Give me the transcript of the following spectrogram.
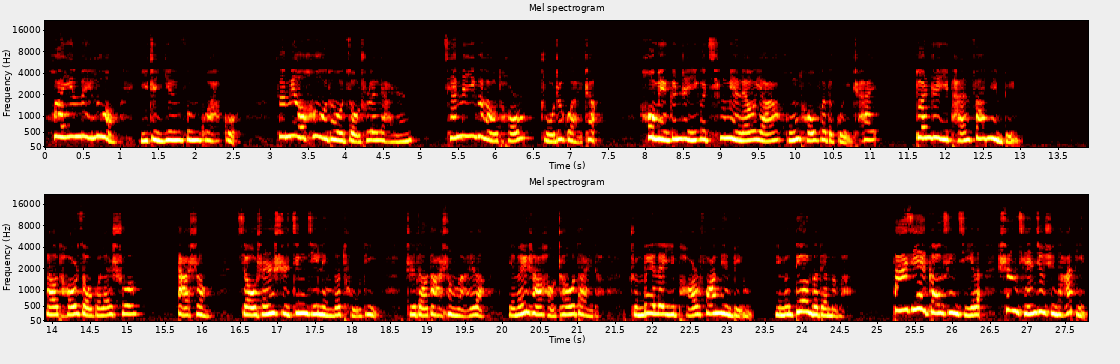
话音未落，一阵阴风刮过，在庙后头走出来俩人，前面一个老头拄着拐杖，后面跟着一个青面獠牙、红头发的鬼差，端着一盘发面饼。老头走过来说：“大圣，小神是荆棘岭的土地，知道大圣来了，也没啥好招待的，准备了一盘发面饼，你们掂吧掂吧吧。”八戒高兴极了，上前就去拿饼，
